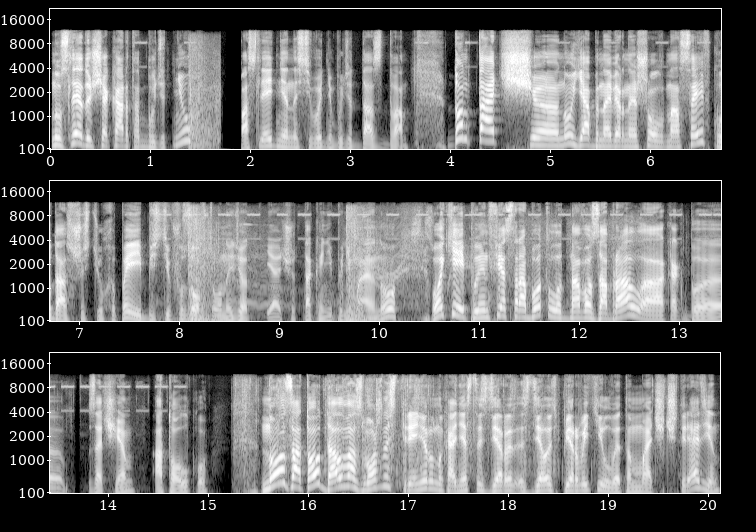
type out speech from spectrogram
Ну, следующая карта будет Nuke. Последняя на сегодня будет Dust 2. Don't Touch. Э, ну, я бы, наверное, шел на сейв. Куда с 6 хп и без диффузов-то он идет? Я что-то так и не понимаю. Ну, окей, по инфе сработал. Одного забрал. А как бы зачем? А толку? Но зато дал возможность тренеру наконец-то сделать первый килл в этом матче. 4-1.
